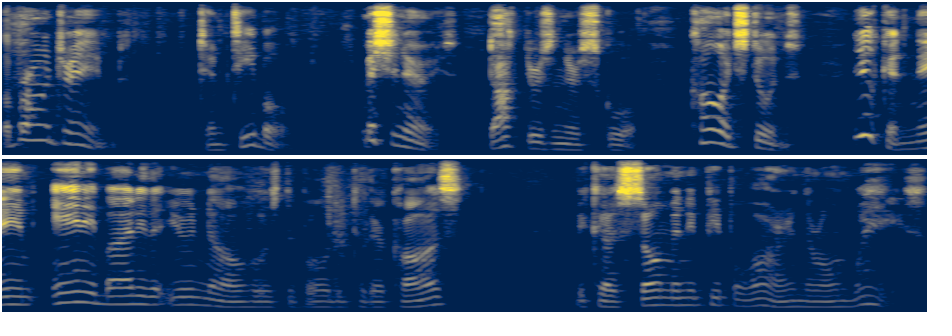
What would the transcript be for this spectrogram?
LeBron James, Tim Tebow, missionaries, doctors in their school, college students, you can name anybody that you know who is devoted to their cause because so many people are in their own ways.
